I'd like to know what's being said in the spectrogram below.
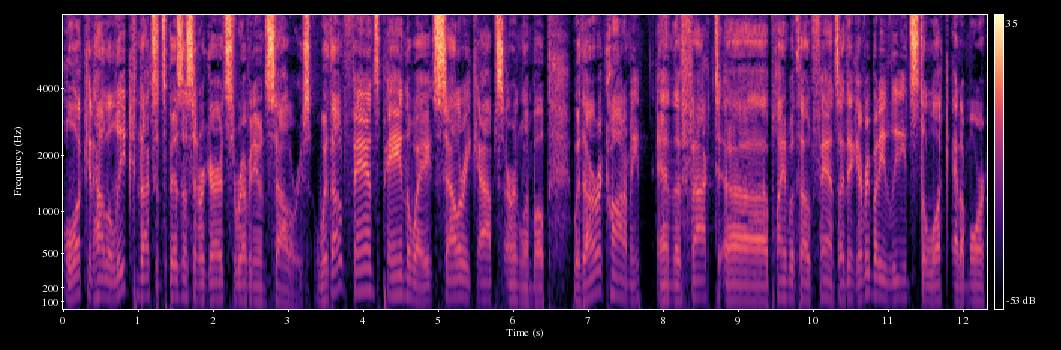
look at how the league conducts its business in regards to revenue and salaries? Without fans paying the way, salary caps are in limbo. With our economy and the fact uh, playing without fans, I think everybody needs to look at a more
